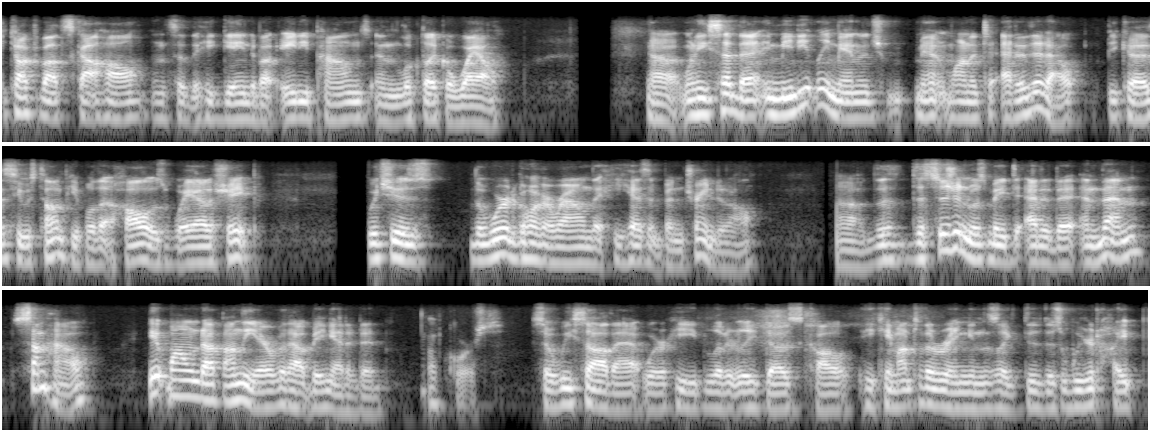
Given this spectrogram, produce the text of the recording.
he talked about Scott Hall and said that he gained about 80 pounds and looked like a whale. Uh, when he said that, immediately management wanted to edit it out because he was telling people that Hall is way out of shape, which is the word going around that he hasn't been trained at all. Uh, the decision was made to edit it, and then somehow it wound up on the air without being edited. Of course. So we saw that where he literally does call. He came out to the ring and was like did this weird hype.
